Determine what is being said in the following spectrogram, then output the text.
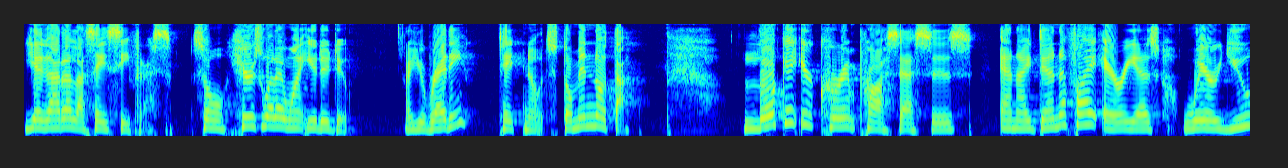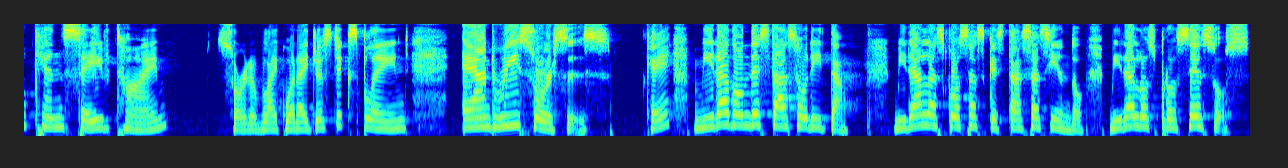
llegar a las seis cifras. So, here's what I want you to do. Are you ready? Take notes. Tomen nota. Look at your current processes and identify areas where you can save time, sort of like what I just explained, and resources. Mira dónde estás ahorita. Mira las cosas que estás haciendo. Mira los procesos.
